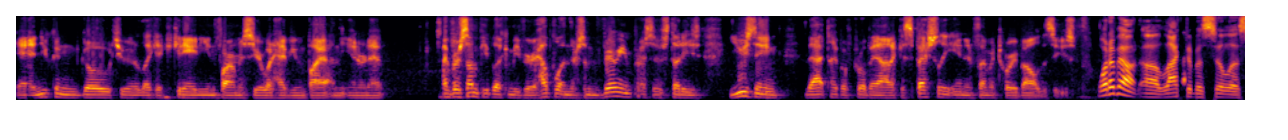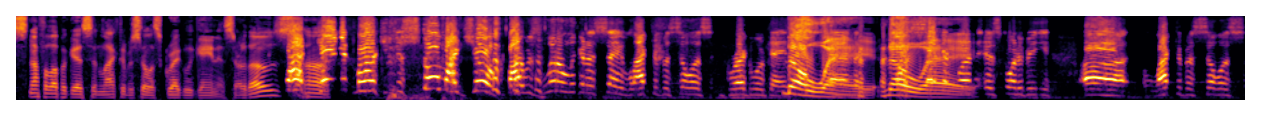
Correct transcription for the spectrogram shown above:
and you can go to like a Canadian pharmacy or what have you and buy it on the internet. And for some people, it can be very helpful. And there's some very impressive studies using that type of probiotic, especially in inflammatory bowel disease. What about uh, Lactobacillus snuffleupagus and Lactobacillus gregluganus? Are those? God uh, dang it, Mark! You just stole my joke. I was literally going to say Lactobacillus gregluganus. No way. and No the way. Second one is going to be uh, Lactobacillus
